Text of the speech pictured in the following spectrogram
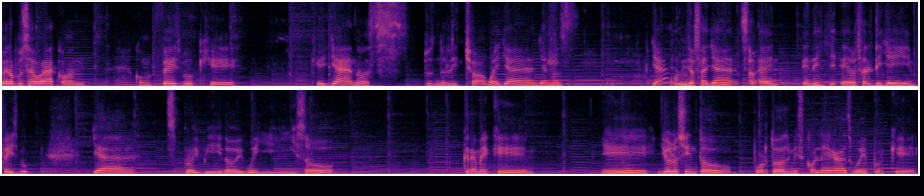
Pero pues ahora con, con Facebook que, que ya nos, pues nos linchó, güey, ya, ya nos, ya, o sea, ya, en, eh, o sea, el DJ en Facebook ya prohibido y, güey, hizo, créeme que eh, yo lo siento por todos mis colegas, güey, porque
